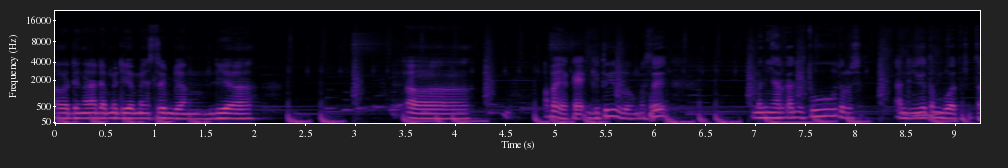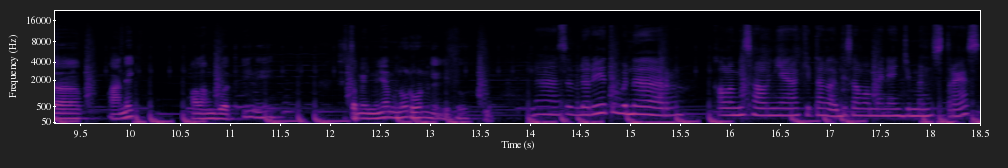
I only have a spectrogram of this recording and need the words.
eh, dengan ada media mainstream yang dia eh apa ya kayak gitu gitu loh maksudnya menyiarkan itu terus anjing kita membuat kita panik malah membuat ini sistem imunnya menurun kayak gitu Nah, sebenarnya itu benar. Kalau misalnya kita nggak bisa memanajemen stres,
